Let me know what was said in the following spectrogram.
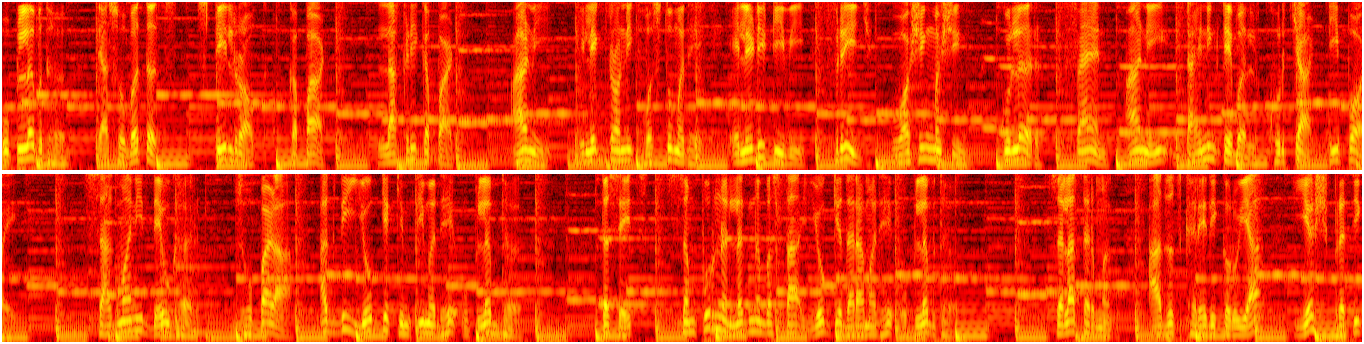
उपलब्ध. त्यासोबतच स्टील रॉक कपाट लाकडी कपाट आणि इलेक्ट्रॉनिक वस्तूमध्ये L E D T V fridge washing machine cooler fan आणि डायनिंग टेबल खुर्च्या टीपॉय सागवानी देवघर झोपाळा अगदी योग्य किमतीमध्ये उपलब्ध. तसेच संपूर्ण लग्न बसता योग्य दरामध्ये उपलब्ध. चला तर मग आजच खरेदी करूया यश प्रतीक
